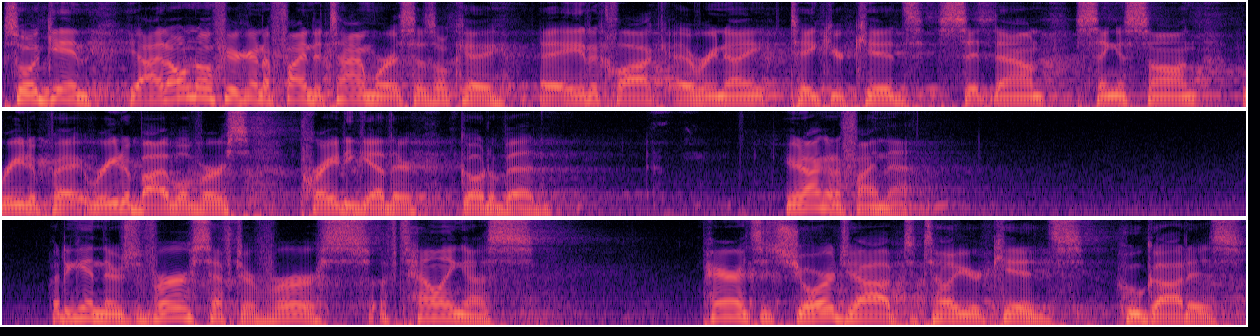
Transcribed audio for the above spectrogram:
So, again, I don't know if you're going to find a time where it says, okay, at 8 o'clock every night, take your kids, sit down, sing a song, read a, read a Bible verse, pray together, go to bed. You're not going to find that. But again, there's verse after verse of telling us parents, it's your job to tell your kids who God is.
